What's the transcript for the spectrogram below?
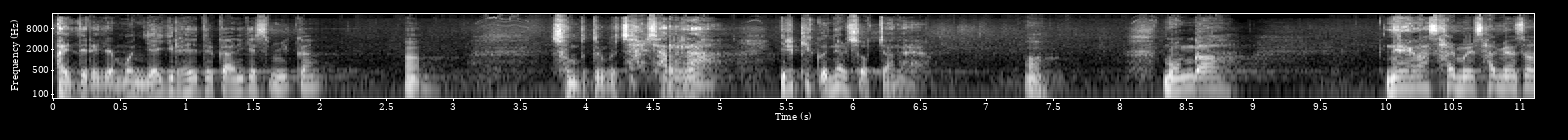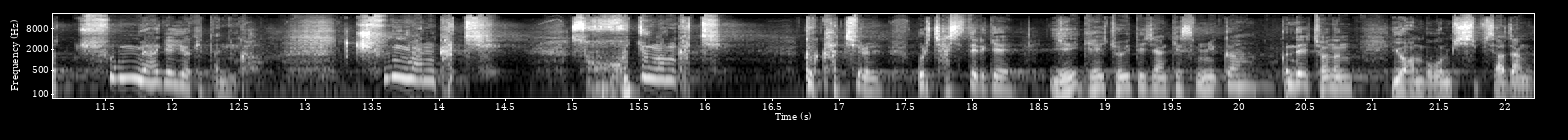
아이들에게 뭔 얘기를 해야 될 거 아니겠습니까? 어? 손 붙들고 잘 살아라 이렇게 끝낼 수 없잖아요. 어? 뭔가 내가 삶을 살면서 중요하게 여겼던 거, 중요한 가치, 소중한 가치, 그 가치를 우리 자식들에게 얘기해 줘야 되지 않겠습니까? 근데 저는 요한복음 14장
